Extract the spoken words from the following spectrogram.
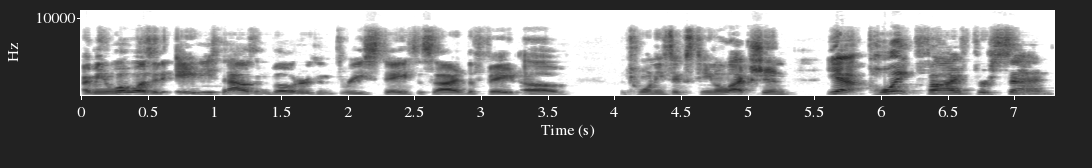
I mean, what was it? 80,000 voters in three states decided the fate of the 2016 election? Yeah, 0.5%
